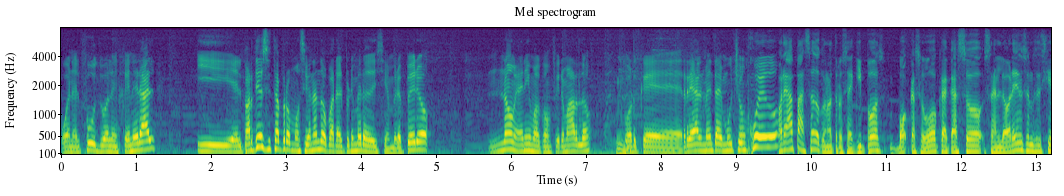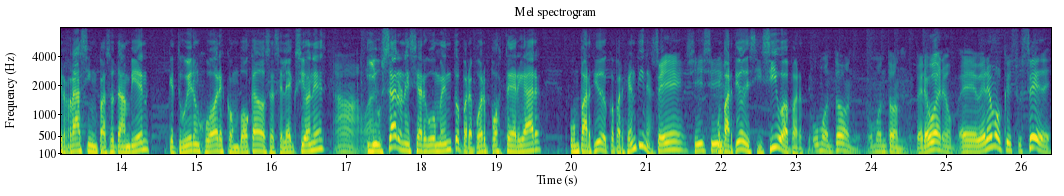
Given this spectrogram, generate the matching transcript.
o en el fútbol en general, y el partido se está promocionando para el primero de diciembre, pero no me animo a confirmarlo, Mm. porque realmente hay mucho en juego. Ahora ha pasado con otros equipos, caso Boca, caso San Lorenzo, no sé si Racing pasó también, que tuvieron jugadores convocados a selecciones Ah, y usaron ese argumento para poder postergar un partido de Copa Argentina. Sí, sí, sí. Un partido decisivo aparte. Un montón, un montón. Pero bueno, eh, veremos qué sucede.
